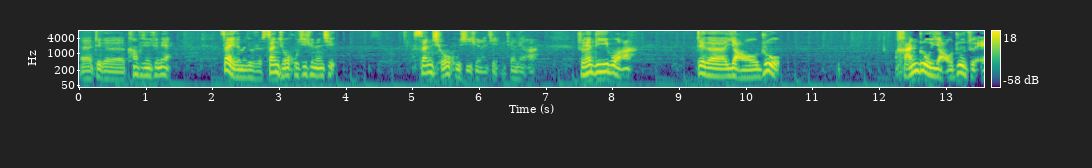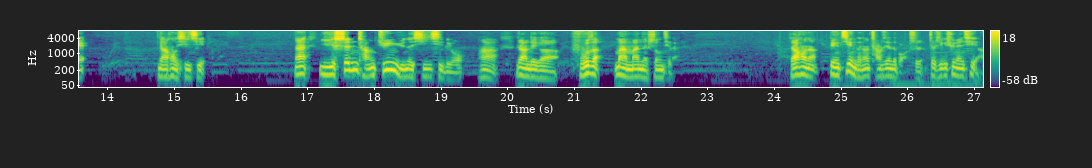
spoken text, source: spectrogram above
呃，这个康复性训练。再一个呢，就是三球呼吸训练器，三球呼吸训练器，你听听啊。首先第一步啊。这个咬住、含住、咬住嘴，然后吸气，哎，以深长均匀的吸气流啊，让这个福子慢慢的升起来。然后呢，并尽可能长时间的保持，这是一个训练器啊，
